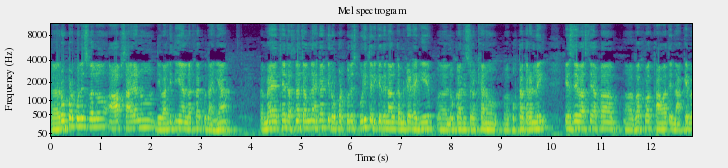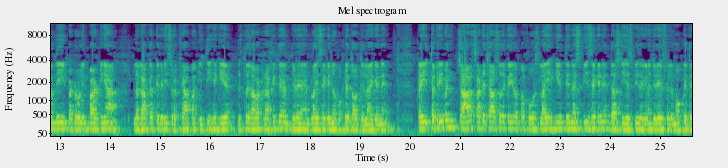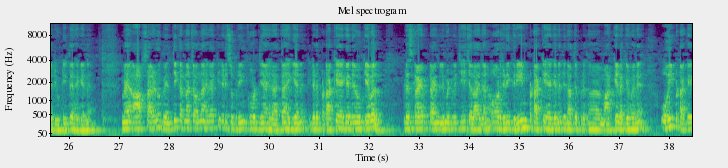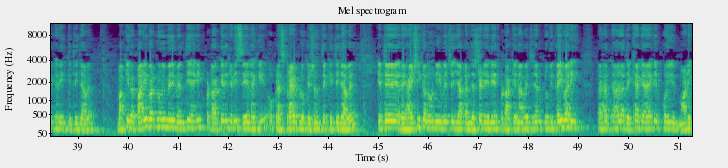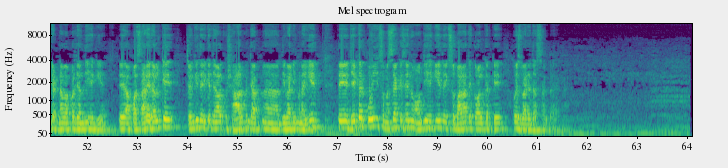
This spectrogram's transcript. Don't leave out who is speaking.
Speaker 1: Ropar police ਵੱਲੋਂ ਆਪ ਸਾਰਿਆਂ ਨੂੰ ਦੀਵਾਲੀ ਦੀਆਂ ਲੱਖ ਲੱਖ ਵਧਾਈਆਂ। ਮੈਂ ਇੱਥੇ ਦੱਸਣਾ ਚਾਹੁੰਦਾ ਹੈਗਾ ਕਿ ਰੋਪੜ ਪੁਲਿਸ ਪੂਰੀ ਤਰੀਕੇ ਦੇ ਨਾਲ ਕਮਿਟਡ ਹੈਗੀ ਹੈ ਲੋਕਾਂ ਦੀ ਸੁਰੱਖਿਆ ਨੂੰ ਪੁਖਤਾ ਕਰਨ ਲਈ। ਇਸ ਦੇ ਵਾਸਤੇ ਆਪਾਂ ਵੱਖ-ਵੱਖ ਥਾਵਾਂ ਤੇ ਨਾਕੇਬੰਦੀ ਪੈਟਰੋਲਿੰਗ ਪਾਰਟੀਆਂ ਲਗਾ ਕਰਕੇ ਜਿਹੜੀ ਸੁਰੱਖਿਆ ਆਪਾਂ ਕੀਤੀ ਹੈਗੀ ਹੈ, ਇਸ ਤੋਂ ਇਲਾਵਾ ਟ੍ਰੈਫਿਕ ਦੇ ਜਿਹੜੇ EMPLOYEES ਹੈਗੇ ਨੇ ਵੱਖਰੇ ਤੌਰ ਤੇ ਲਾਏ ਗਏ ਨੇ। ਕਈ ਤਕਰੀਬਨ 4 450 ਦੇ ਕਰੀਬ ਆਪਾਂ ਫੋਰਸ ਲਾਈ ਹੈਗੀ ਹੈ, ਤਿੰਨ ਐਸਪੀਸ ਹੈਗੇ ਨੇ 10 ਡੀਐਸਪੀਸ ਹੈਗੇ ਨੇ, ਜਿਹੜੇ ਇਸ ਵੇਲੇ ਮੌਕੇ ਤੇ ਡਿਊਟੀ ਤੇ ਹੈਗੇ ਨੇ। ਮੈਂ ਆਪ ਸਾਰਿਆਂ ਨੂੰ ਬੇਨਤੀ ਕਰਨਾ ਚਾਹੁੰਦਾ ਹੈਗਾ ਕਿ ਜਿਹੜੀ ਸੁਪਰੀਮ ਕੋਰਟ ਦੀਆਂ ਹਦਾਇਤਾਂ ਹੈਗੀਆਂ ਨੇ, ਕਿ ਜਿਹੜੇ ਪਟਾਕੇ ਹੈਗੇ ਨੇ, ਉਹ ਕੇਵਲ ਪ੍ਰੈਸਕ੍ਰਾਈਬ ਟਾਈਮ ਲਿਮਿਟ ਵਿੱਚ ਹੀ ਚਲਾਏ ਜਾਣ ਔਰ ਜਿਹੜੀ ਗ੍ਰੀਨ ਪਟਾਕੇ ਹੈਗੇ ਨੇ, ਜਿਨ੍ਹਾਂ ਤੇ ਮਾਰਕੇ ਲੱਗੇ ਹੋਏ ਨੇ, ਉਹੀ ਪਟਾਕੇ ਖਰੀਦ ਕੀਤੀ ਜਾਵੇ। ਬਾਕੀ ਵਪਾਰੀ ਵਰਗ ਨੂੰ ਵੀ ਮੇਰੀ ਬੇਨਤੀ ਹੈਗੀ ਕਿ ਪਟਾਕੇ ਦੀ ਜਿਹੜੀ ਸੇਲ ਹੈਗੀ ਹੈ, ਉਹ ਪ੍ਰੈਸਕ੍ਰਾਈਬਡ ਲੋਕੇਸ਼ਨ ਤੇ ਕੀਤੀ ਜਾਵੇ। ਕਿਤੇ ਰਿਹਾਇਸ਼ੀ ਕਲੋਨੀ ਵਿੱਚ ਜਾਂ ਕੰਜੈਸਟਡ ਏਰੀਆ ਵਿੱਚ ਪਟਾਕੇ ਨਾ ਵੇਚੇ ਜਾਣ, ਕਿਉਂਕਿ ਕਈ ਵਾਰੀ ਇਹੋ ਜਿਹਾ ਦੇਖਿਆ ਗਿਆ ਹੈ ਕਿ ਕੋਈ ਮਾੜੀ ਘਟਨਾ ਵਾਪਰ ਜਾਂਦੀ ਹੈਗੀ ਹੈ ਤੇ ਆਪਾਂ ਸਾਰੇ ਰਲ ਕੇ ਚੰਗੀ ਤਰੀਕੇ ਦੇ ਨਾਲ ਖੁਸ਼ਹਾਲ ਪੰਜਾਬ ਦੀਵਾਲੀ ਮਨਾਈਏ। ਤੇ ਜੇਕਰ ਕੋਈ ਸਮੱਸਿਆ ਕਿਸੇ ਨੂੰ ਆਉਂਦੀ ਹੈਗੀ ਹੈ ਤਾਂ 112 ਤੇ ਕਾਲ ਕਰਕੇ ਉਹ ਇਸ ਬਾਰੇ ਦੱਸ ਸਕਦਾ ਹੈ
